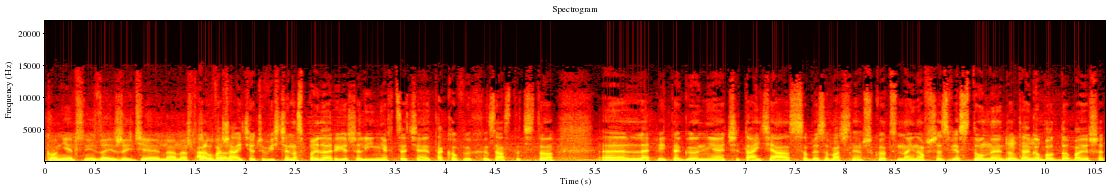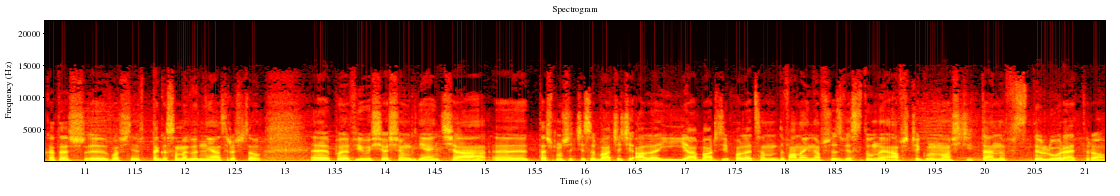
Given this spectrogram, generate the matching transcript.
koniecznie zajrzyjcie na nasz Ale portal. uważajcie oczywiście na spoilery. Jeżeli nie chcecie takowych zastać, to e, lepiej tego nie czytajcie, a sobie zobaczcie na przykład najnowsze zwiastuny do Mhm. tego, bo do Bioshocka też e, właśnie tego samego dnia zresztą e, pojawiły się osiągnięcia. E, też możecie zobaczyć, ale ja bardziej polecam dwa najnowsze zwiastuny, a w szczególności ten w stylu retro.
